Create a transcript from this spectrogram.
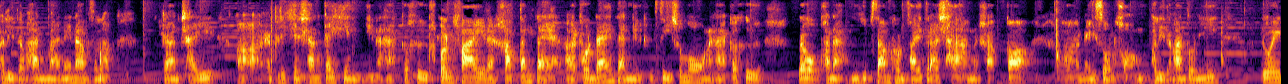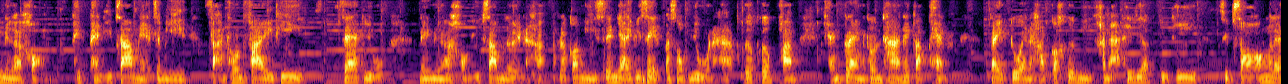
ผลิตภัณฑ์มาแนะนำสำหรับการใช้แอปพลิเคชันใกล้เคียงอย่างนี้นะฮะก็คือทนไฟนะครับตั้งแต่ทนได้ตั้งแต่หนึ่งถึงสี่ชั่วโมงนะฮะก็คือระบบผนังยิบซ้ำทนไฟตราช้างนะครับก็ในส่วนของผลิตภัณฑ์ตัวนี้ด้วยเนื้อของ แผ่นยิบซ้ำเนี่ยจะมีสารทนไฟที่แทรกอยู่ในเนื้อของยิปซัมเลยนะครับ แล้วก็มีเส้นใยพิเศษผสมอยู่นะฮะเพื่อเพิ่มความแข็งแกร่งทนทานให้กับแผ่นได้อีกด้วยนะครับ ก็คือมีขนาดให้เลือกอยู่ที่ 12 และ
